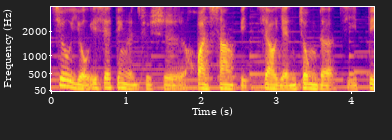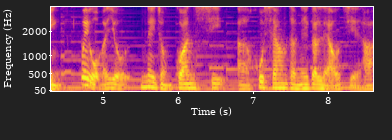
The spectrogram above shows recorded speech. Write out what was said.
就有一些病人就是患上比较严重的疾病，因为我们有那种关系，呃，互相的那个了解哈，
